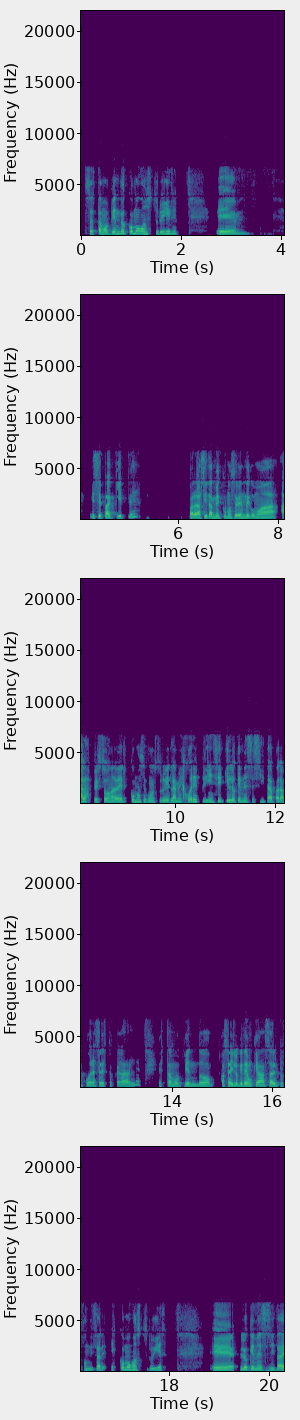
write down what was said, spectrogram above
Entonces estamos viendo cómo construir eh, ese paquete para así también cómo se vende como a, las personas, a ver cómo se construye la mejor experiencia y qué es lo que necesita para poder hacer estos cagables, estamos viendo, o sea, y lo que tenemos que avanzar y profundizar es cómo construir eh, lo que necesita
